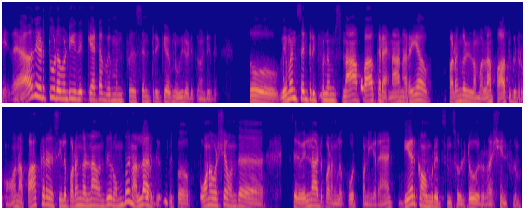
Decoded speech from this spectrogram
ஏதாவது எடுத்து விட வேண்டியது. கேட்டா விமன் சென்ட்ரிக் அப்படின்னு உயிர் எடுக்க வேண்டியது. ஸோ விமன் சென்ட்ரிக் ஃபிலிம்ஸ் நான் பார்க்குறேன். நான் நிறையா படங்கள் நம்ம எல்லாம் பார்த்துக்கிட்டு இருக்கோம். நான் பார்க்குற சில படங்கள்லாம் வந்து ரொம்ப நல்லா இருக்கு. இப்போ போன வருஷம் வந்து சரி வெளிநாட்டு படங்களை கோட் பண்ணிக்கிறேன். டியர் காம்ரேட்ஸ்னு சொல்லிட்டு ஒரு ரஷ்யன் ஃபிலிம்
